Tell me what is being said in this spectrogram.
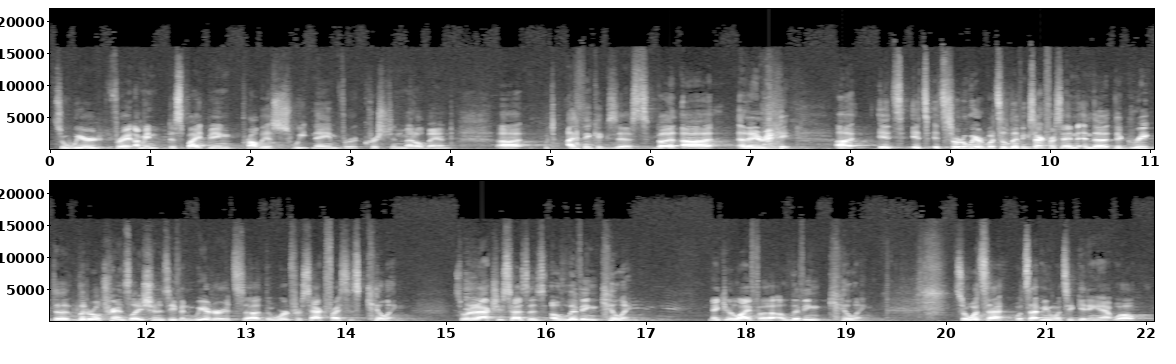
It's a weird phrase. I mean, despite being probably a sweet name for a Christian metal band, uh, which I think exists. But uh, at any rate, uh, it's, it's, it's sort of weird. What's a living sacrifice? And, and the, the Greek, the literal translation is even weirder. It's, uh, the word for sacrifice is killing. So what it actually says is a living killing. Make your life a, a living killing. So what's that, what's that mean? What's he getting at? Well,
